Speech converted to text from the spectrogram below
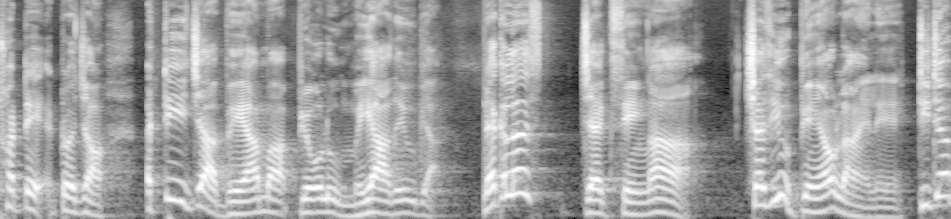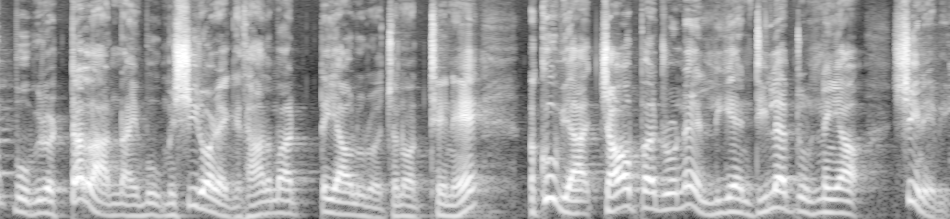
ထွက်တဲ့အတွက်ကြောင့်အတိအကျဘယ်မှပြောလို့မရသေးဘူးဗျ Nicholas Jackson က Chelsea ကိုပြန်ရောက်လာရင်လေဒီထက်ပိုပြီးတော့တက်လာနိုင်ဖို့မရှိတော့တဲ့ကစားသမားတစ်ယောက်လို့တော့ကျွန်တော်ထင်တယ်အခုဗျာ Joao Pedro နဲ့ Liam Delap တို့နှစ်ယောက်ရှိနေပြီ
